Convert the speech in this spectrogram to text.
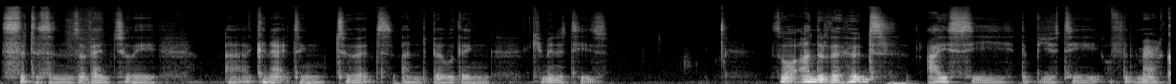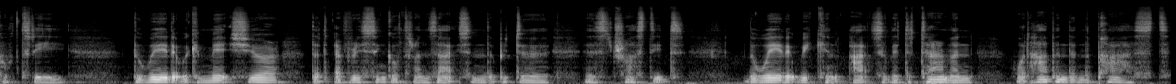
citizens eventually uh, connecting to it and building communities. So, under the hood, I see the beauty of the Merkle tree, the way that we can make sure that every single transaction that we do is trusted, the way that we can actually determine what happened in the past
